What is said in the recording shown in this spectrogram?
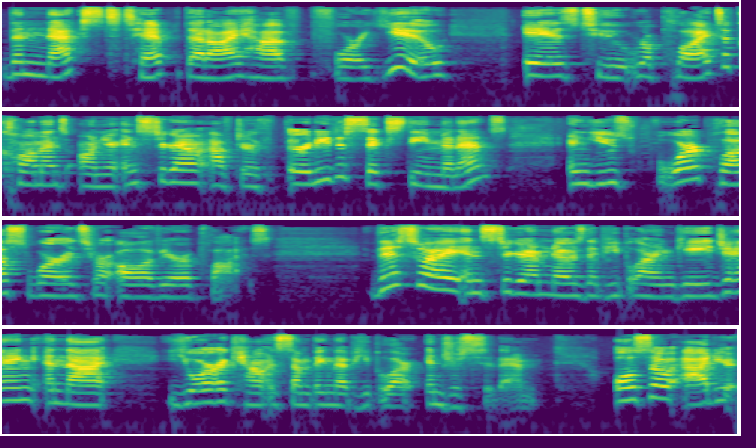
the next tip that I have for you is to reply to comments on your Instagram after 30 to 60 minutes and use four plus words for all of your replies. This way, Instagram knows that people are engaging and that your account is something that people are interested in. Also, add your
